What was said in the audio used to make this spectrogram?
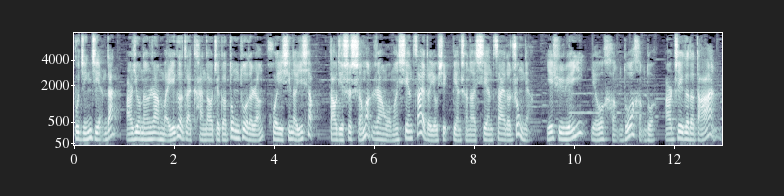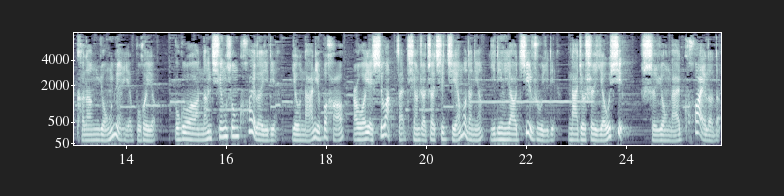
不仅简单，而又能让每一个在看到这个动作的人会心的一笑？到底是什么让我们现在的游戏变成了现在的重量？也许原因有很多很多，而这个的答案可能永远也不会有。不过能轻松快乐一点，有哪里不好？而我也希望在听着这期节目的您一定要记住一点，那就是游戏是用来快乐的。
